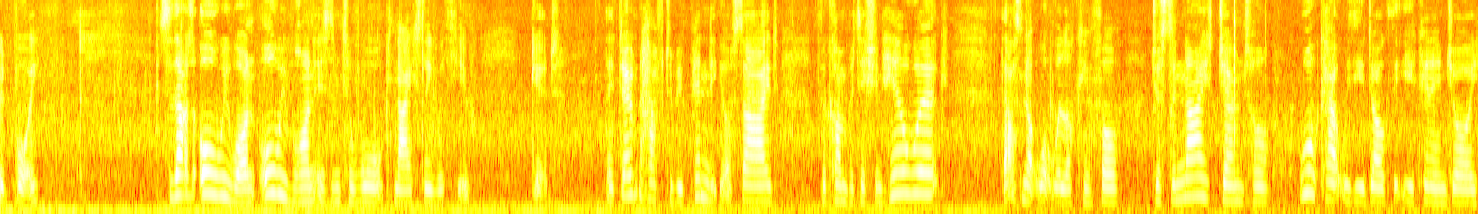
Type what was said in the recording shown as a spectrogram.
Good boy. So that's all we want. All we want is them to walk nicely with you. Good. They don't have to be pinned at your side for competition heel work. That's not what we're looking for. Just a nice, gentle walk out with your dog that you can enjoy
